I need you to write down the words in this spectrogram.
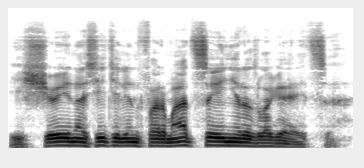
еще и носитель информации не разлагается. —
